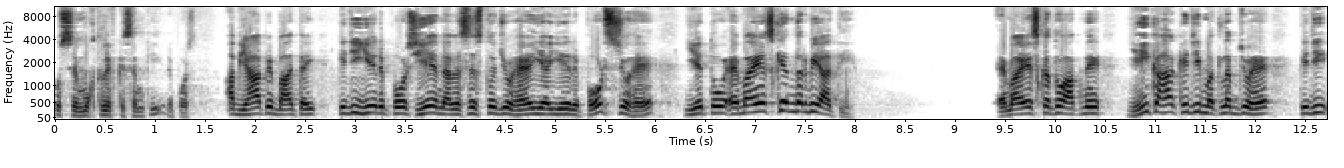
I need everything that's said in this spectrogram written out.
اس سے مختلف قسم کی رپورٹس۔ اب یہاں پہ بات آئی کہ جی یہ رپورٹس یہ انالیس تو جو ہے یا یہ رپورٹس جو ہے یہ تو ایم آئی ایس کے اندر بھی آتی ہے ایم آئی ایس کا تو آپ نے یہی کہا کہ جی مطلب جو ہے کہ جی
